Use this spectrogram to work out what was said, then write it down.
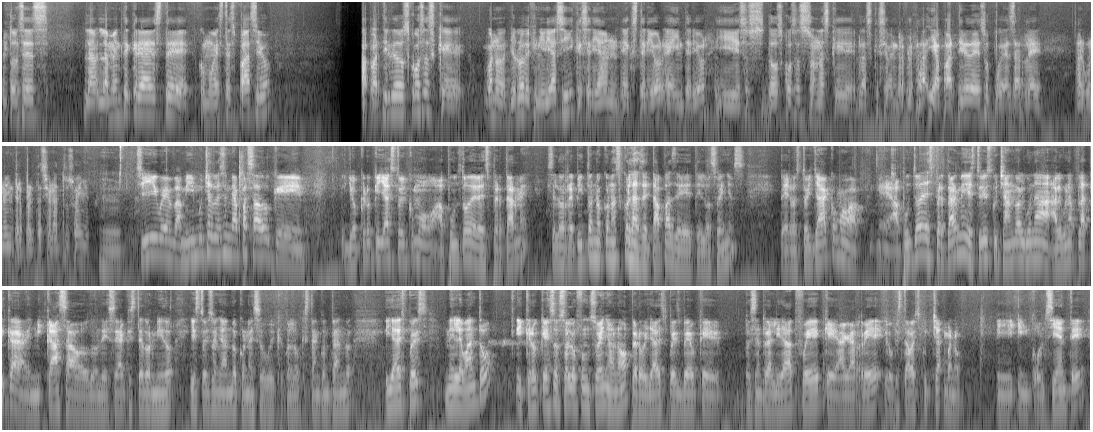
Entonces, la, la mente crea este, como este espacio a partir de dos cosas que bueno, yo lo definiría así, que serían exterior e interior, y esas dos cosas son las que, las que se ven reflejadas, y a partir de eso puedes darle alguna interpretación a tu sueño. Sí, güey, a mí muchas veces me ha pasado que yo creo que ya estoy como a punto de despertarme. Se lo repito, no conozco las etapas de, de los sueños pero estoy ya como eh, a, punto de despertarme y estoy escuchando alguna, alguna plática en mi casa o donde sea que esté dormido y estoy soñando con eso, güey, con lo que están contando. Y ya después me levanto y creo que eso solo fue un sueño, ¿no? Pero ya después veo que, pues en realidad fue que agarré lo que estaba escuchando, bueno, mi inconsciente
